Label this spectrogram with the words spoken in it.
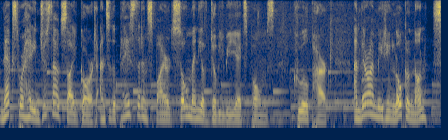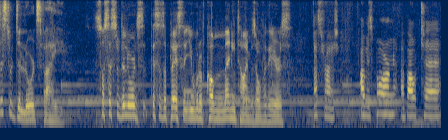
Next, we're heading just outside Gort and to the place that inspired so many of W.B. Yeats' poems, Coole Park. And there I'm meeting local nun, Sister Delourdes Fahy. So, Sister Delourdes, this is a place that you would have come many times over the years. That's right. I was born about uh,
